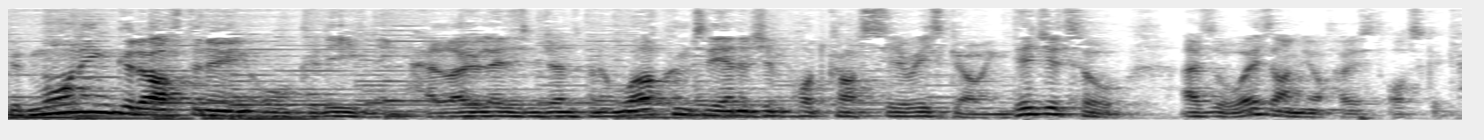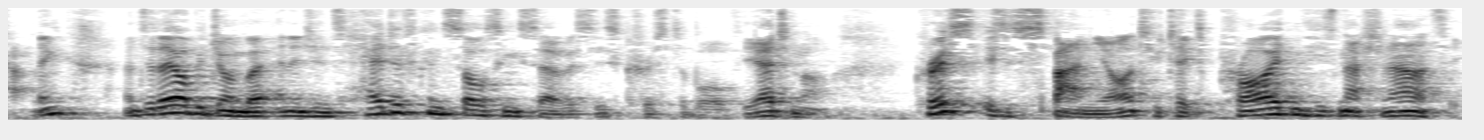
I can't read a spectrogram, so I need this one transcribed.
Good morning, good afternoon, or good evening. Hello, ladies and gentlemen, and welcome to the Enigen podcast series Going Digital. As always, I'm your host, Oscar Catling, and today I'll be joined by Enigen's Head of Consulting Services, Cristobal Viedma. Cris is a Spaniard who takes pride in his nationality,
